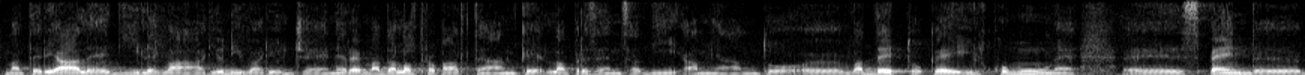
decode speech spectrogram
materiale edile vario, di vario genere, ma dall'altra parte anche la presenza di amianto. Eh, va detto che il Comune eh, spende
